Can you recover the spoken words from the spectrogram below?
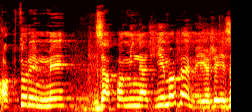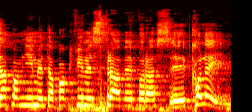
o którym my zapominać nie możemy. Jeżeli zapomnimy, to pokwimy sprawę po raz y, kolejny.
